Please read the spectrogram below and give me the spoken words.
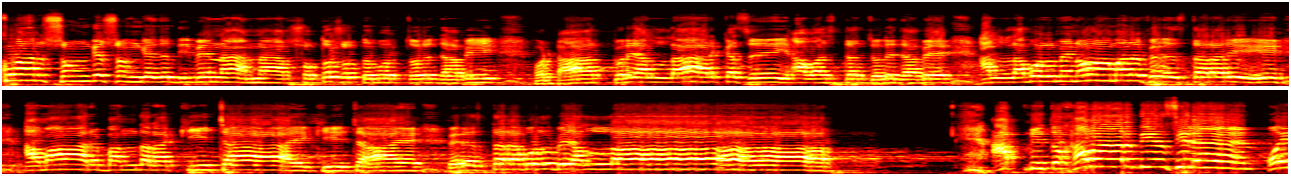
কোয়ার সঙ্গে সঙ্গে যে দিবে না না শত শত বছর যাবে। হঠাৎ করে আল্লাহর কাছে আওয়াজটা চলে যাবে। আল্লাহ বলবেন, ও আমার ফেরেস্তারা রে, আমার বান্দারা কি চায় কি চায়? ফেরেস্তারা বলবে, আল্লাহ আপনি তো খাবার দিয়েছিলেন ওই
